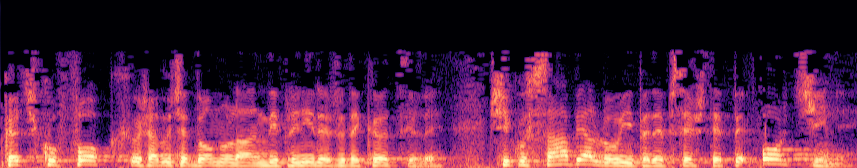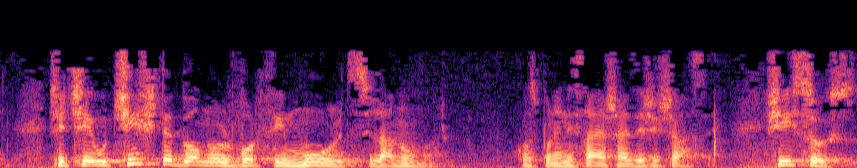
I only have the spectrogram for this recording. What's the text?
Căci cu foc își aduce Domnul la îndeplinire judecățile și cu sabia lui pedepsește pe oricine și cei uciște Domnul vor fi mulți la număr, cum spune în Isaia 66. Și Isus,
